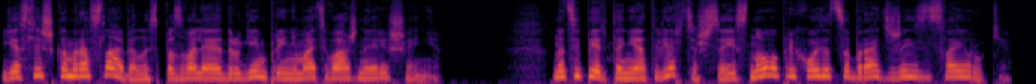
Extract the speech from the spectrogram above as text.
я слишком расслабилась, позволяя другим принимать важные решения. Но теперь-то не отвертишься, и снова приходится брать жизнь в свои руки.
